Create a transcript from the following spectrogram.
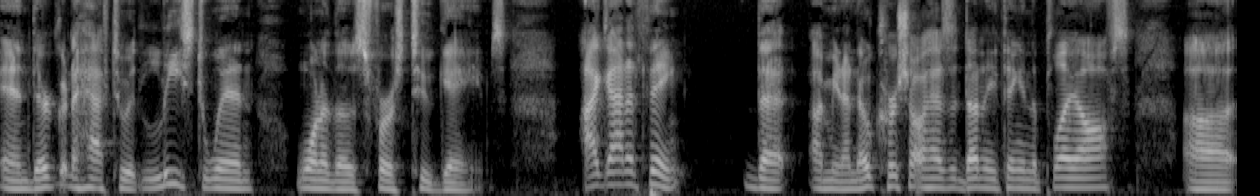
and they're going to have to at least win one of those first two games. I got to think that I mean I know Kershaw hasn't done anything in the playoffs. Uh,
